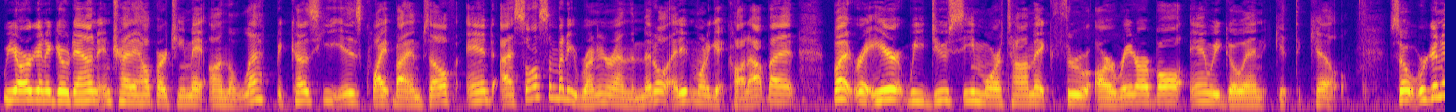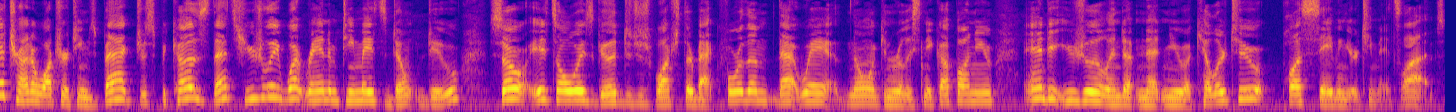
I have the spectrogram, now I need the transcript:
We are going to go down and try to help our teammate on the left because he is quite by himself. And I saw somebody running around the middle. I didn't want to get caught out by it. But right here, we do see more atomic through our radar ball and we go in, get the kill. So we're going to try to watch our team's back just because that's usually what random teammates don't do. So it's always good to just watch their back for them. That way no one can really sneak up on you and it usually will end up netting you a kill or two plus saving your teammates' lives.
